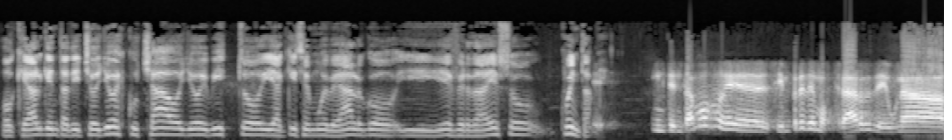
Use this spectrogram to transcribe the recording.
o que alguien te ha dicho yo he escuchado, yo he visto y aquí se mueve algo y es verdad eso. Cuéntame. Eh, intentamos eh, siempre demostrar de una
